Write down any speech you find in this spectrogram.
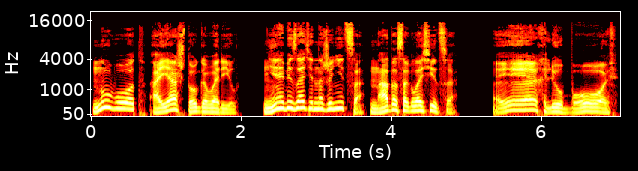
«Ну вот, а я что говорил? Не обязательно жениться, надо согласиться». «Эх, любовь!»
